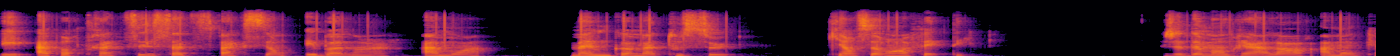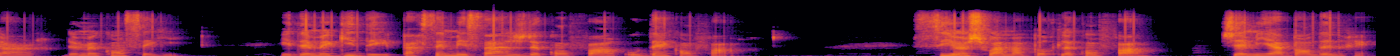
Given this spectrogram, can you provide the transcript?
Et apportera-t-il satisfaction et bonheur à moi, même comme à tous ceux qui en seront affectés? Je demanderai alors à mon cœur de me conseiller et de me guider par ces messages de confort ou d'inconfort. Si un choix m'apporte le confort, je m'y abandonnerai.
